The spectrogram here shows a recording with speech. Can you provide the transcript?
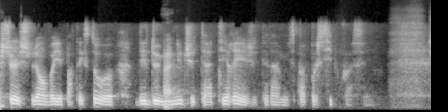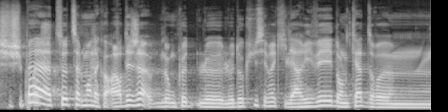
je, te l'ai envoyé par texto. Euh, dès deux minutes, j'étais atterré. J'étais là, mais c'est pas possible, quoi. Je suis pas totalement d'accord. Alors déjà, donc le, docu, c'est vrai qu'il est arrivé dans le cadre euh,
